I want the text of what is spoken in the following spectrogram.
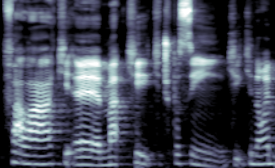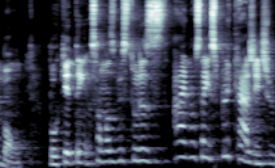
falar que, é, que, que tipo assim, que, que não é bom. Porque tem, são umas misturas. Ai, não sei explicar, gente.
